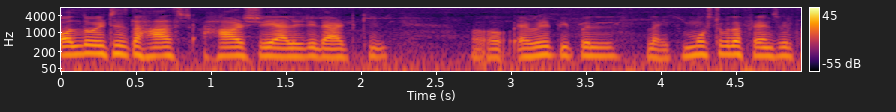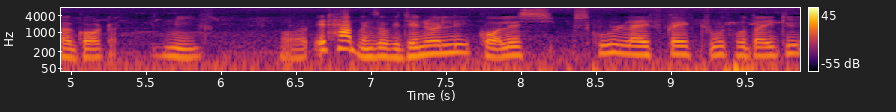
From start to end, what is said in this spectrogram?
although it is just harsh reality that की uh, every people like most of the friends will forgot me. और it happens okay generally college school life का एक ट्रूथ होता है कि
